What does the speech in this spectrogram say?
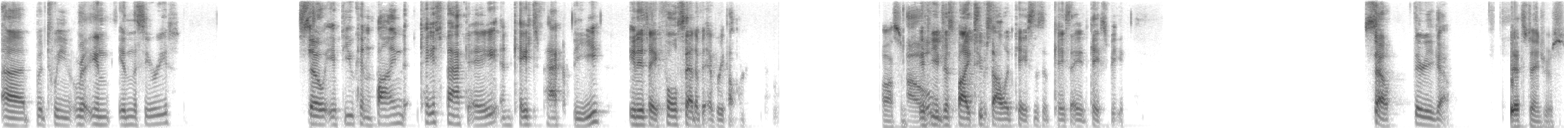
uh, between in in the series. So if you can find case pack A and case pack B, it is a full set of every color. Awesome. Oh, If you just buy two solid cases of case A and case B. So there you go. That's dangerous.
